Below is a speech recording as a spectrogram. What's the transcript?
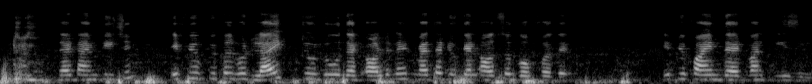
that I'm teaching. If you people would like to do that alternate method, you can also go for that. If you find that one easy.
